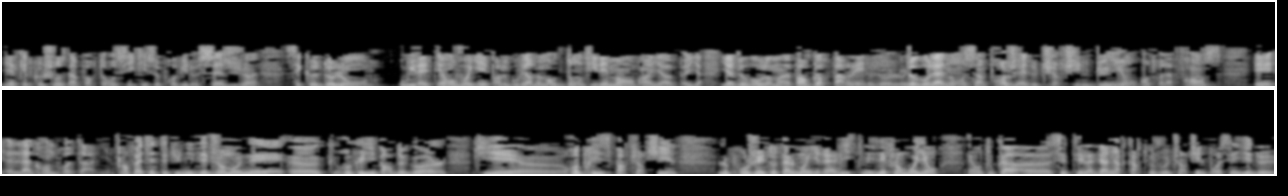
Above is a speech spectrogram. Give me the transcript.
il y a quelque chose d'important aussi qui se produit le 16 juin, c'est que de Londres, où il a été envoyé par le gouvernement dont il est membre. Hein. Il, y a, De Gaulle, on n'en a pas encore parlé. De Gaulle, annonce un projet de Churchill d'union entre la France et la Grande-Bretagne. En fait, c'était une idée de Jean Monnet, euh, recueillie par De Gaulle, qui est euh, reprise par Churchill. Le projet est totalement irréaliste, mais il est flamboyant. Et en tout cas, euh, c'était la dernière carte que jouait Churchill pour essayer de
